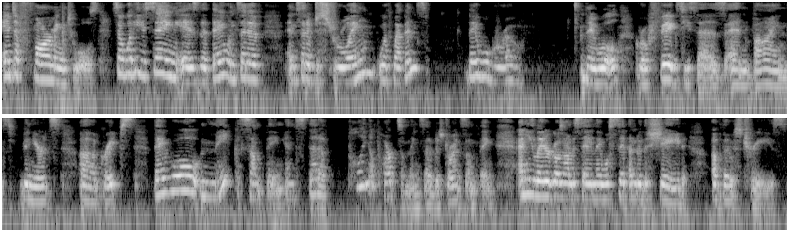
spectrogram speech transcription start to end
into farming tools. So what he is saying is that they will, instead of, instead of destroying with weapons, they will grow. They will grow figs, he says, and vines, vineyards, uh, grapes. They will make something instead of pulling apart something instead of destroying something. And he later goes on to say, and they will sit under the shade of those trees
